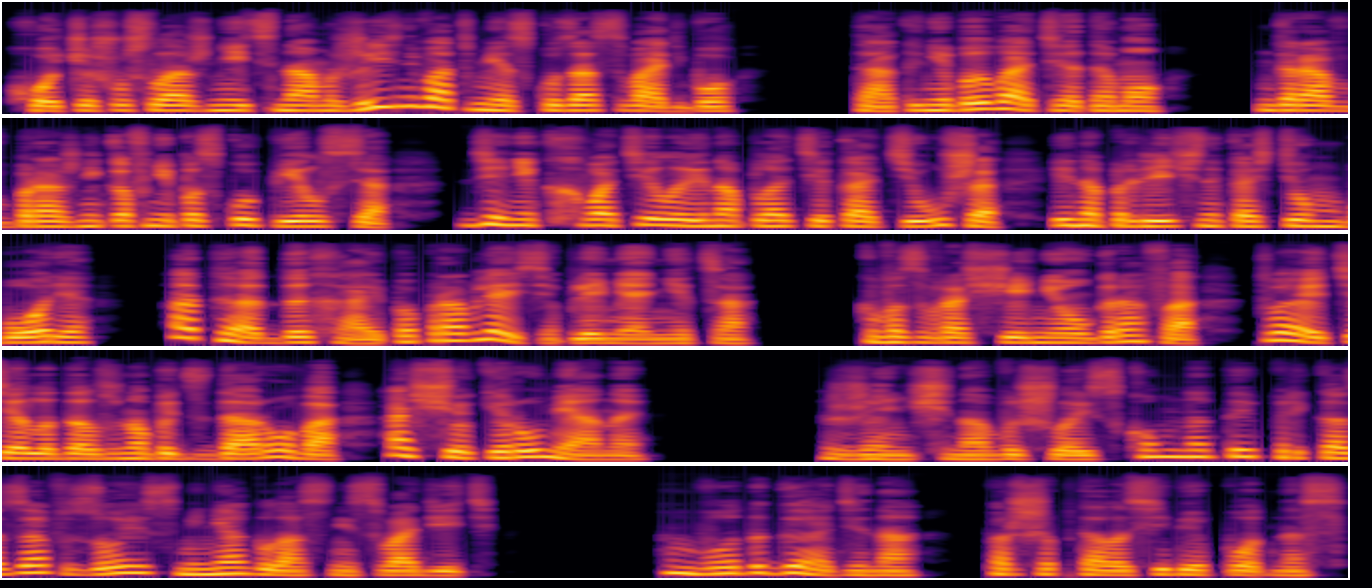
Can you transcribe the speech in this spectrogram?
Хочешь усложнить нам жизнь в отместку за свадьбу? Так не бывать этому. Граф Бражников не поскупился. Денег хватило и на платье Катюша, и на приличный костюм Боря. А ты отдыхай, поправляйся, племянница. К возвращению графа твое тело должно быть здорово, а щеки румяны». Женщина вышла из комнаты, приказав Зое с меня глаз не сводить. «Вот гадина», — прошептала себе под нос.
